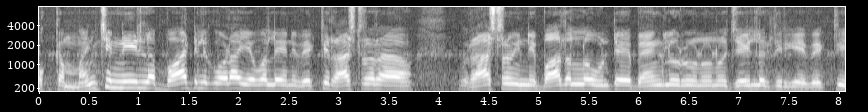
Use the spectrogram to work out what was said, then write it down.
ఒక్క మంచి నీళ్ళ బాటిల్ కూడా ఇవ్వలేని వ్యక్తి రాష్ట్ర రా- రాష్ట్రం ఇన్ని బాధల్లో ఉంటే బెంగళూరును జైల్లోకి తిరిగే వ్యక్తి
